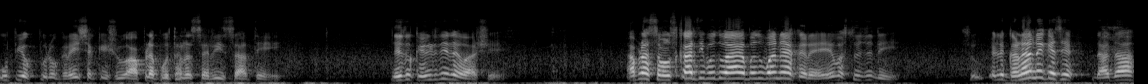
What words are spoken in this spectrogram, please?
ઉપયોગપૂર્વક રહી શકીશું આપણા પોતાના શરીર સાથે. નહીં તો કેવી રીતે રહેવાશે? આપણા સંસ્કારથી બધું આ બધું બન્યા કરે એ વસ્તુ જુદી. શું? એટલે ઘણાને કહે છે, દાદા,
